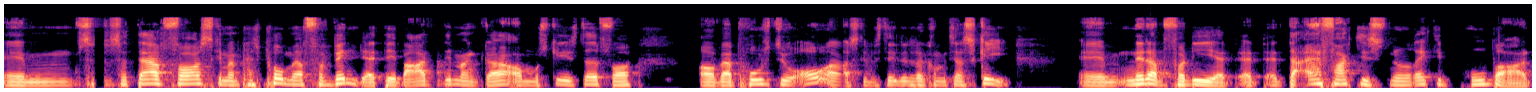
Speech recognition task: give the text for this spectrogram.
Øhm, så, så derfor skal man passe på med at forvente, at det er bare det, man gør, og måske i stedet for at være positivt overrasket, hvis det er det, der kommer til at ske. Øhm, netop fordi, at, at, at der er faktisk noget rigtig brugbart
